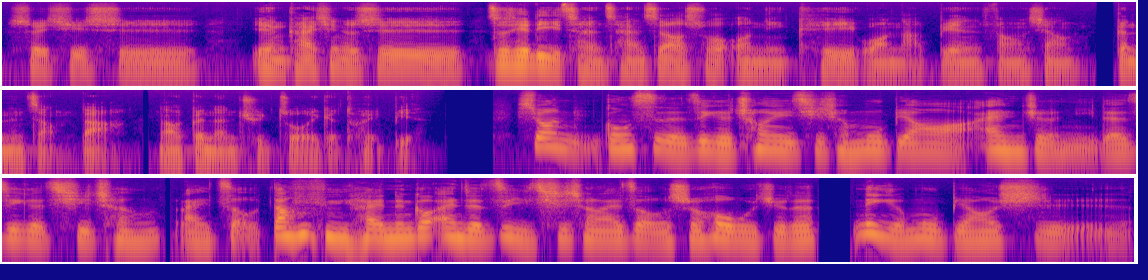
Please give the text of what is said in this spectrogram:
所以其实也很开心，就是这些历程才知道说，哦，你可以往哪边方向更能长大，然后更能去做一个蜕变。希望你公司的这个创业期程目标啊，按着你的这个期程来走。当你还能够按着自己期程来走的时候，我觉得那个目标是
